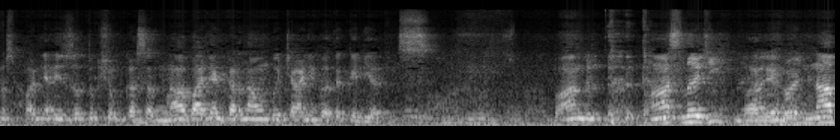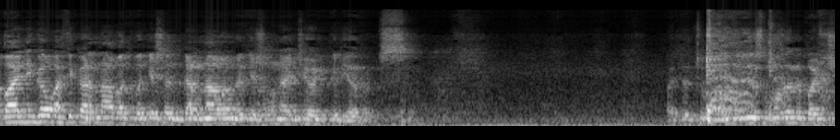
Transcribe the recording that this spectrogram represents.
یُس پننہِ عزتُک چھُم قسم نابالٮ۪ن کرناوُن بہٕ چانہِ خٲطرٕ کلیرنس بانگ ہانس لجی بالغ نا بالنگو اتھ کرناوت وکیشن کرناون وکیشن ونائی چیڑ کلیئرنس اتھ چھ منزلس مزن بچ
